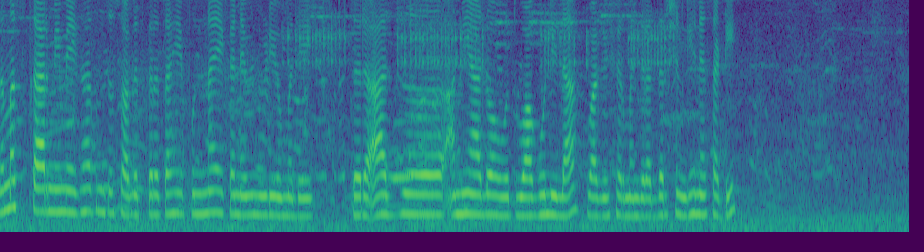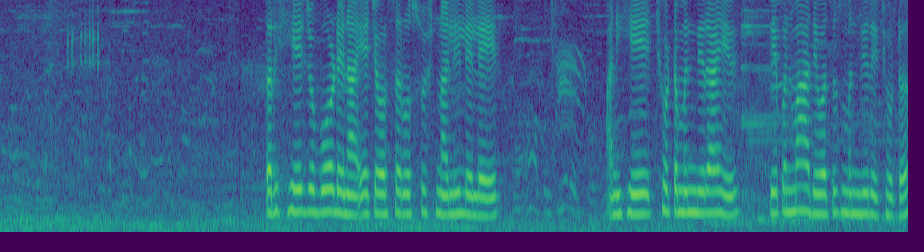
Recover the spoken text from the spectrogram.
नमस्कार मी मेघा तुमचं स्वागत करत आहे पुन्हा एका नवीन व्हिडिओमध्ये. तर आज आम्ही आलो आहोत वाघोलीला वाघेश्वर मंदिरात दर्शन घेण्यासाठी. तर हे जो बोर्ड आहे ना याच्यावर सर्व सूचना लिहिलेल्या आहेत. आणि हे छोटं मंदिर आहे ते पण महादेवाचंच मंदिर आहे छोटं.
